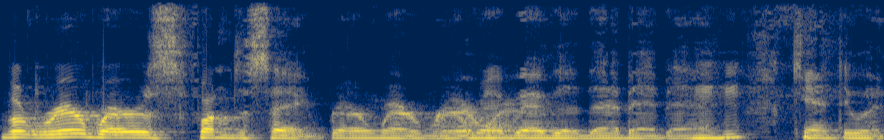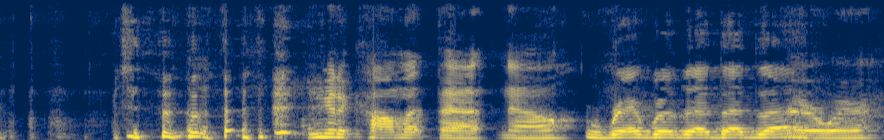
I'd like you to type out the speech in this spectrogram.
but rareware is fun to say. Rareware, Rareware, Rareware. blah, blah, blah, blah. Mm-hmm. Can't do it. I'm gonna comment that now. Rare, blah, blah, blah, blah. Rareware.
